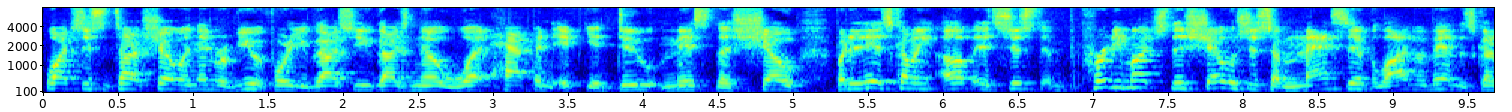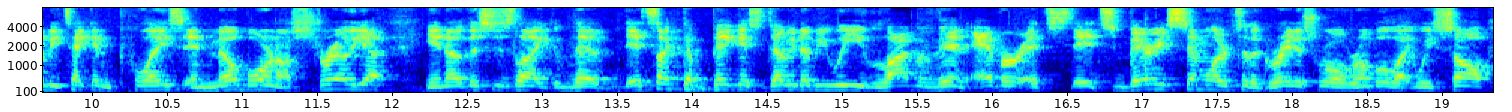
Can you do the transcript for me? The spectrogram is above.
watch this entire show, and then review it for you guys so you guys know what happened if you do miss the show. But it is coming up. It's just pretty much this show is just a massive live event that's going to be taking place in Melbourne, Australia. You know, this is like the it's like the biggest WWE live event ever. It's it's very similar to the Greatest Royal Rumble like we saw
